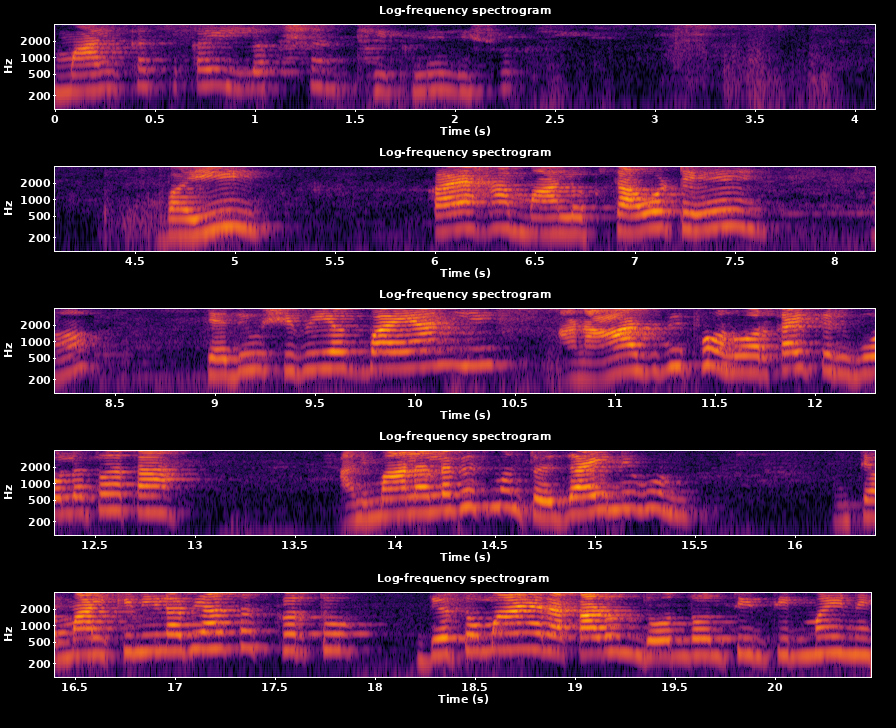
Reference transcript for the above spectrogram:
मालकाचं काही लक्षण ठीक नाही दिसत. बाई काय हा मालक चावट आहे? हां? त्या दिवशी बी एक बाई आणली आणि आज बी फोनवर काहीतरी बोलत होता. आणि मला लगेच म्हणतोय जाई निघून. त्या मालकिनीला बी असंच करतो. देतो मायरा काढून दोन दोन तीन तीन महिने.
